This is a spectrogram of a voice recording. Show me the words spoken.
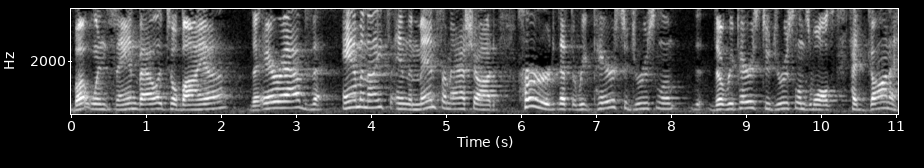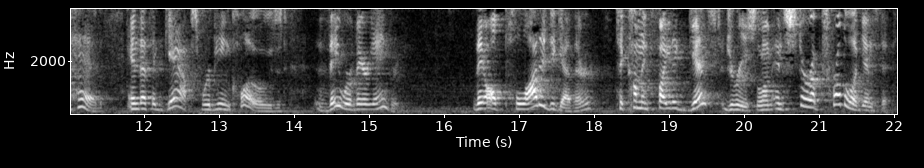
But when Sanballat, Tobiah, the Arabs, the Ammonites, and the men from Ashdod heard that the repairs to Jerusalem, the repairs to Jerusalem's walls had gone ahead, and that the gaps were being closed, they were very angry. They all plotted together to come and fight against Jerusalem and stir up trouble against it.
